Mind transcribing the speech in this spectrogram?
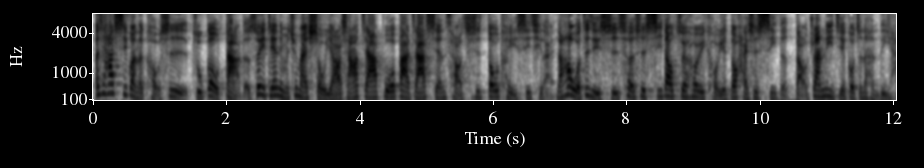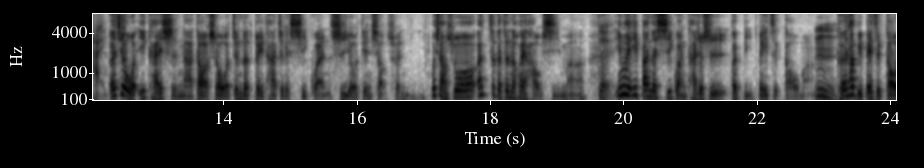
而且它吸管的口是足够大的，所以今天你们去买手摇，想要加波霸加仙草，其实都可以吸起来。然后我自己实测是吸到最后一口也都还是吸得到，专利结构真的很厉害。而且我一开始拿到的时候，我真的对它这个吸管是有点小存疑。我想说，啊，这个真的会好吸吗？对，因为一般的吸管它就是会比杯子高嘛。嗯，可是它比杯子高，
